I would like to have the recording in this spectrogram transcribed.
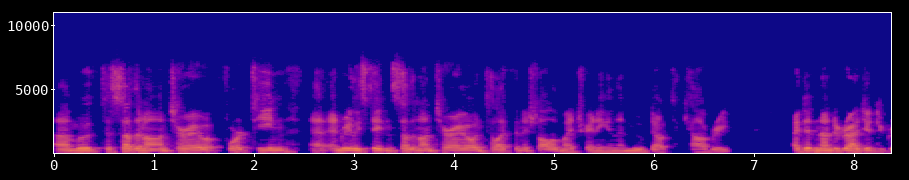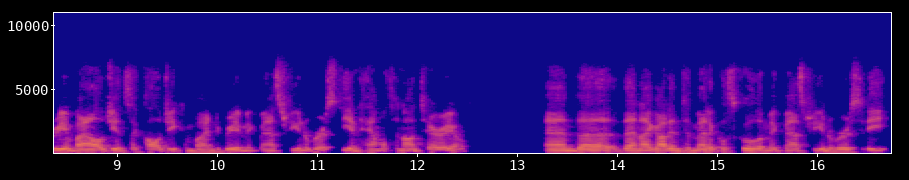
Uh, moved to Southern Ontario at 14 and really stayed in Southern Ontario until I finished all of my training and then moved out to Calgary. I did an undergraduate degree in biology and psychology, combined degree at McMaster University in Hamilton, Ontario. And uh, then I got into medical school at McMaster University,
